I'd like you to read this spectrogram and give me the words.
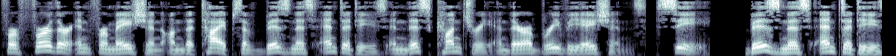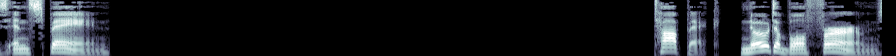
For further information on the types of business entities in this country and their abbreviations, see Business entities in Spain. Topic: Notable firms.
